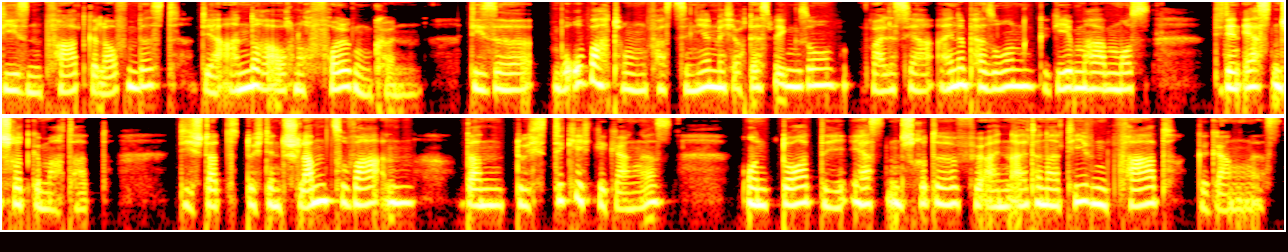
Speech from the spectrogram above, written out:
diesen Pfad gelaufen bist, dir andere auch noch folgen können. Diese Beobachtungen faszinieren mich auch deswegen so, weil es ja eine Person gegeben haben muss, die den ersten Schritt gemacht hat, die statt durch den Schlamm zu warten, dann durchs Dickicht gegangen ist und dort die ersten Schritte für einen alternativen Pfad gegangen ist.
